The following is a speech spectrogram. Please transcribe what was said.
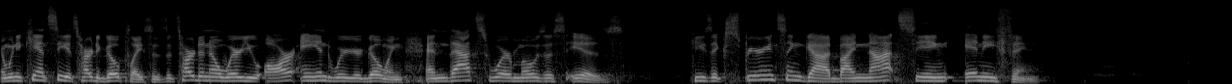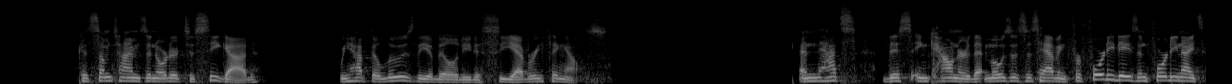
And when you can't see, it's hard to go places. It's hard to know where you are and where you're going. And that's where Moses is. He's experiencing God by not seeing anything. Because sometimes, in order to see God, we have to lose the ability to see everything else. And that's this encounter that Moses is having. For 40 days and 40 nights,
